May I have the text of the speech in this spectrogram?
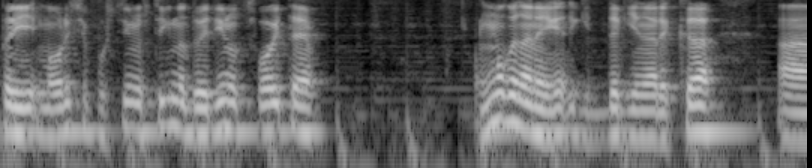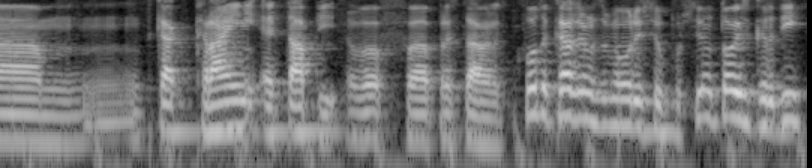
при Маурисио Почтино стигна до един от своите, мога да, не, да ги нарека а, така, крайни етапи в а, представянето. Какво да кажем за Маурисио Почтино? Той изгради,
